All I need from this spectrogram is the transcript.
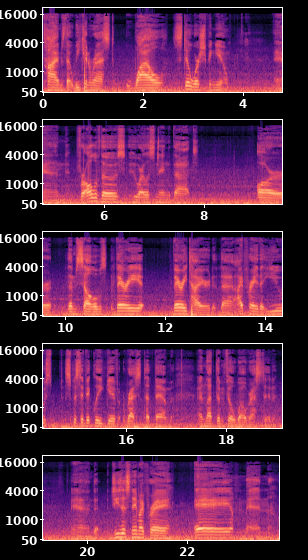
times that we can rest while still worshiping you. And for all of those who are listening that are themselves very, very tired, that I pray that you specifically give rest to them and let them feel well rested. And Jesus' name I pray. Amen.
